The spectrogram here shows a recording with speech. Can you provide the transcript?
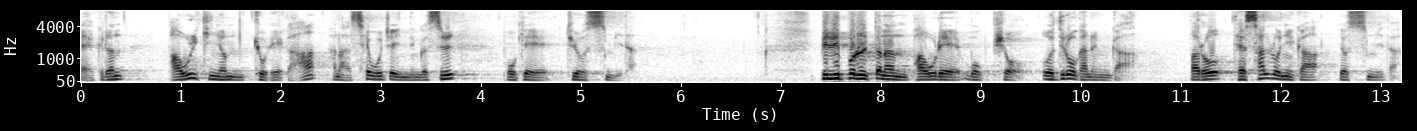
에, 그런 바울 기념 교회가 하나 세워져 있는 것을 보게 되었습니다. 빌립보를 떠난 바울의 목표 어디로 가는가? 바로 데살로니가였습니다.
